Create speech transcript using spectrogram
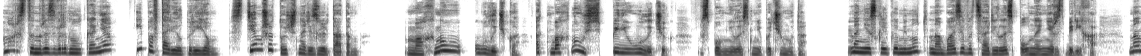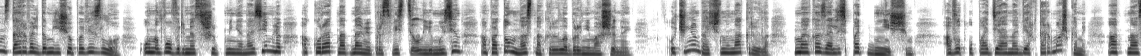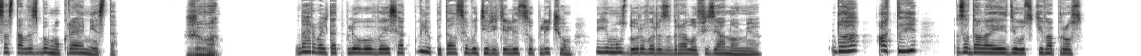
Марстон развернул коня и повторил прием с тем же точно результатом. «Махну, улочка, отмахнусь, переулочек», — вспомнилось мне почему-то. На несколько минут на базе воцарилась полная неразбериха. Нам с Дарвальдом еще повезло. Он вовремя сшиб меня на землю, аккуратно над нами просвистел лимузин, а потом нас накрыло бронемашиной. Очень удачно накрыло. Мы оказались под днищем. А вот упадя она вверх тормашками, от нас осталось бы мокрое место. «Жива?» Дарвальд, отплевываясь от пыли, пытался вытереть лицо плечом. Ему здорово разодрало физиономию. «Да, а ты?» — задала я идиотский вопрос.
